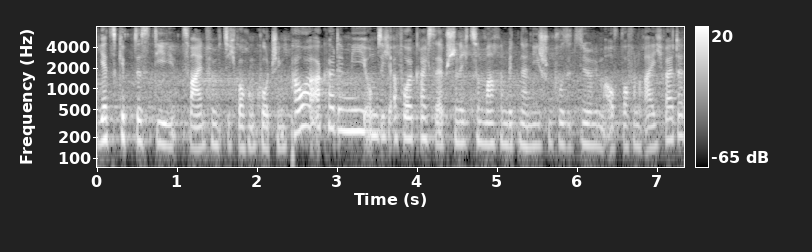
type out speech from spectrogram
Jetzt gibt es die 52 Wochen Coaching Power Akademie, um sich erfolgreich selbstständig zu machen mit einer Nischenpositionierung im Aufbau von Reichweite.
